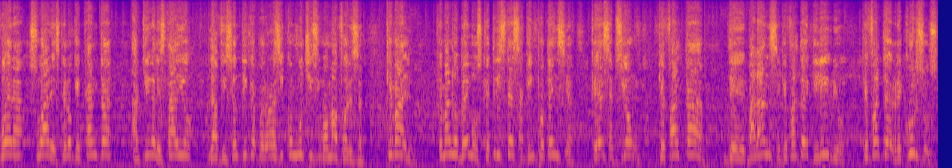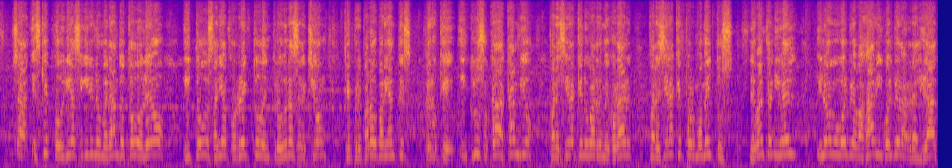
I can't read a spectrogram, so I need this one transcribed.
fuera Suárez, que es lo que canta aquí en el estadio la afición tica, pero ahora sí con muchísimo más fuerza. Qué mal, qué mal nos vemos, qué tristeza, qué impotencia, qué decepción, qué falta de balance, qué falta de equilibrio, qué falta de recursos. O sea, es que podría seguir enumerando todo, Leo, y todo estaría correcto dentro de una selección que prepara dos variantes, pero que incluso cada cambio pareciera que en lugar de mejorar, pareciera que por momentos levanta el nivel y luego vuelve a bajar y vuelve a la realidad.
